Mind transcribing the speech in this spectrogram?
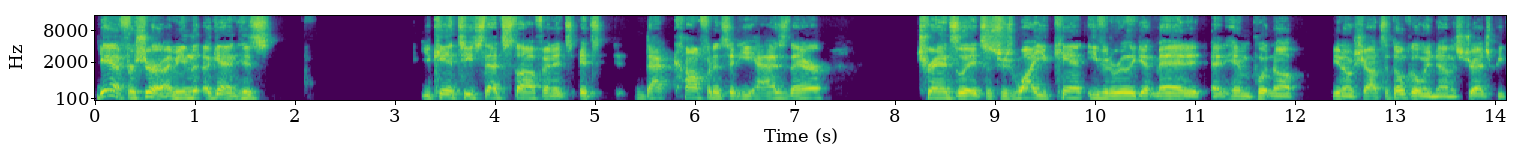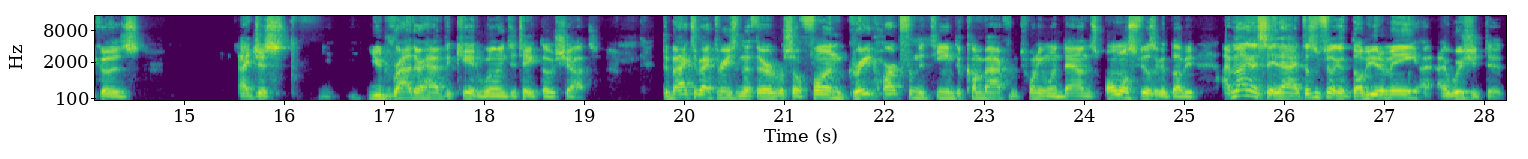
Yeah, for sure. I mean, again, his you can't teach that stuff, and it's it's that confidence that he has there translates, which is why you can't even really get mad at, at him putting up you know shots that don't go in down the stretch because I just you'd rather have the kid willing to take those shots. The back-to-back threes in the third were so fun. Great heart from the team to come back from 21 down. This almost feels like a W. I'm not going to say that. It doesn't feel like a W to me. I, I wish it did.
